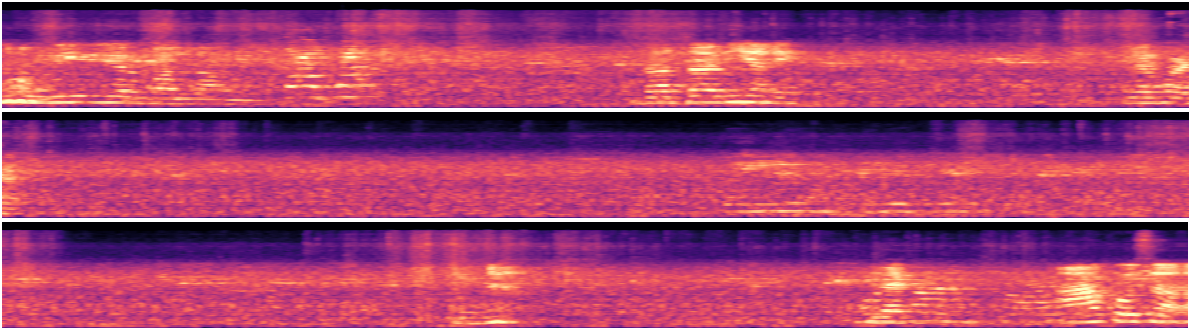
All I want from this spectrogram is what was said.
ਮੰਮੀ ਦੀ ਅਰਮਾਨਾ ਦਾਦਾ ਦੀਆਂ ਨੇ। ਲੈ ਫੜ। ਆ। ਕੋਸਾ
